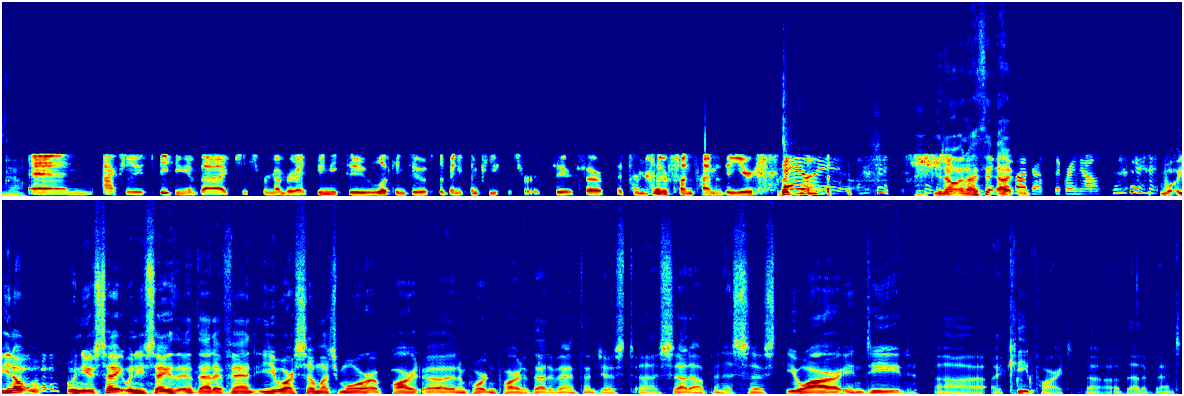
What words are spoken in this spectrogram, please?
Yeah. And actually, speaking of that, I just remembered I do need to look into submitting some pieces for it too. So it's another fun time of the year. You know, and I think It's I- right now. Well, you know, when you say when you say th- that event, you are so much more a part, uh, an important part of that event than just uh, set up and assist. You are indeed uh, a key part uh, of that event.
